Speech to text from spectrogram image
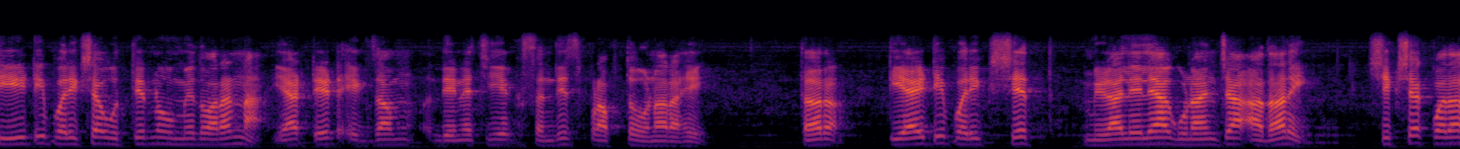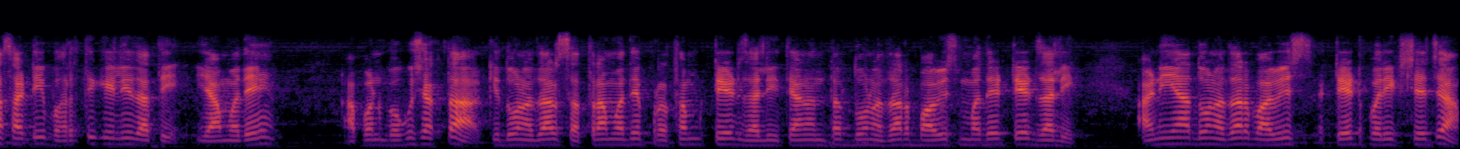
टी ई टी परीक्षा उत्तीर्ण उमेदवारांना या टेट एक्झाम देण्याची एक संधीच प्राप्त होणार आहे. तर टी आय टी परीक्षेत मिळालेल्या गुणांच्या आधारे शिक्षक पदासाठी भरती केली जाते. यामध्ये आपण बघू शकता की दोन हजार सतरामध्ये प्रथम टेट झाली त्यानंतर दोन हजार बावीसमध्ये टेट झाली आणि या दोन हजार बावीस टेट परीक्षेच्या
